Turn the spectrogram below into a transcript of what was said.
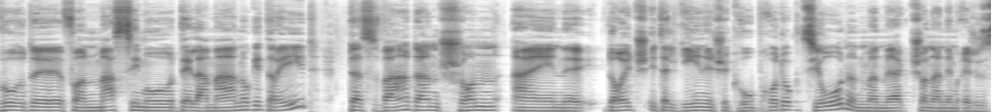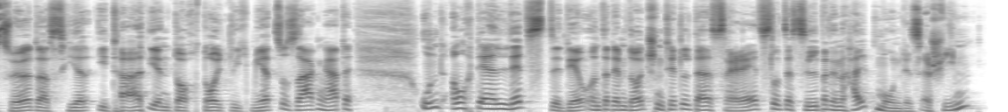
wurde von Massimo Della Mano gedreht. Das war dann schon eine deutsch-italienische Koproduktion und man merkt schon an dem Regisseur, dass hier Italien doch deutlich mehr zu sagen hatte. Und auch der letzte, der unter dem deutschen Titel Das Rätsel des silbernen Halbmondes erschien,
